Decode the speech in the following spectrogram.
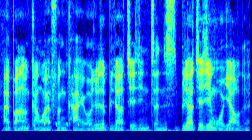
还把他们赶快分开。我觉得比较接近真实，比较接近我要的。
